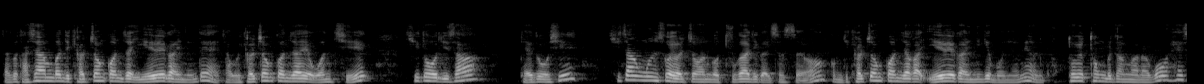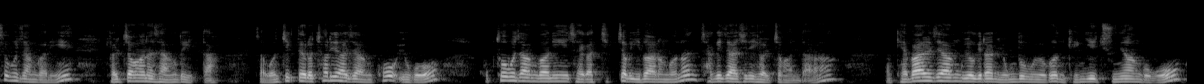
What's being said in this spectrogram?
자, 그리고 다시 한번 이제 결정권자 예외가 있는데, 자, 우리 결정권자의 원칙, 시도지사, 대도시, 시장문수가 결정하는 거두 가지가 있었어요. 그럼 이제 결정권자가 예외가 있는 게 뭐냐면 국토교통부 장관하고 해수부 장관이 결정하는 사항도 있다. 자, 원칙대로 처리하지 않고 요거 국토부 장관이 자기가 직접 입안하는 거는 자기 자신이 결정한다. 개발 제한 구역이라는 용도 구역은 굉장히 중요한 거고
